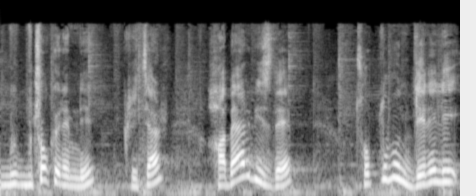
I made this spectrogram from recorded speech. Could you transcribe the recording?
bu, bu çok önemli kriter. Haber bizde toplumun geneli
